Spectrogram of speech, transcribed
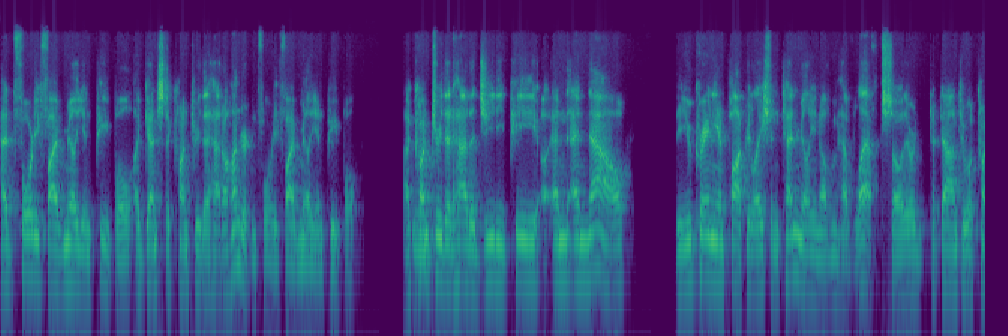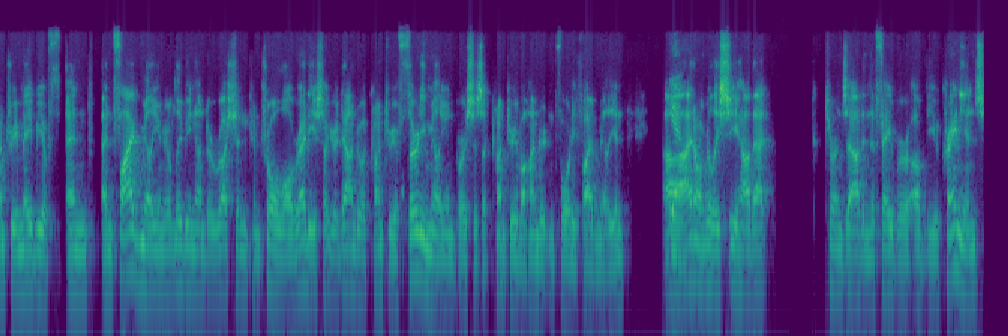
had 45 million people against a country that had 145 million people a mm. country that had a GDP, and and now the Ukrainian population, 10 million of them have left, so they're down to a country maybe of and and five million are living under Russian control already. So you're down to a country of 30 million versus a country of 145 million. Uh, yeah. I don't really see how that turns out in the favor of the Ukrainians.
